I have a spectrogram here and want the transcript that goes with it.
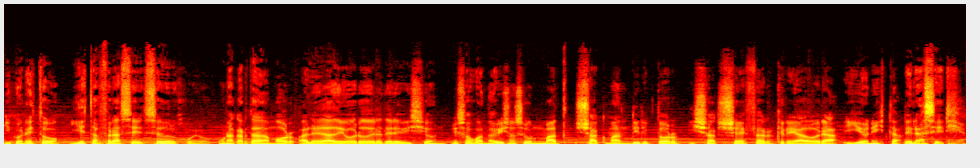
Y con esto y esta frase cedo el juego. Una carta de amor a la edad de oro de la televisión. Eso es WandaVision según Matt Jackman, director, y Jack Sheffer, creadora y guionista de la serie.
